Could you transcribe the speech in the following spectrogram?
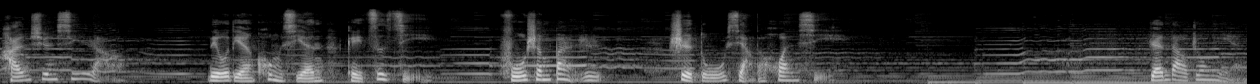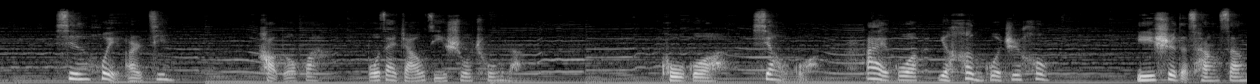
寒暄熙攘，留点空闲给自己，浮生半日，是独享的欢喜。人到中年，心会而静，好多话不再着急说出了。哭过、笑过、爱过也恨过之后，一世的沧桑，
